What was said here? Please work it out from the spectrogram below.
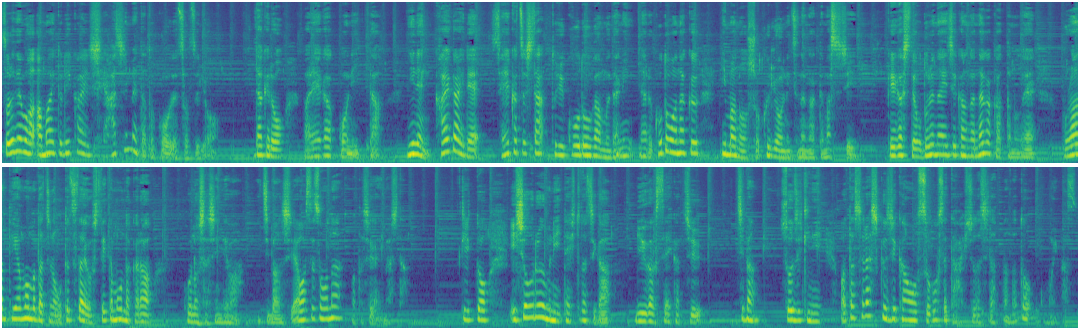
それでは甘いと理解し始めたところで卒業。だけどバレエ学校に行った2年海外で生活したという行動が無駄になることはなく今の職業につながってますし怪我して踊れない時間が長かったのでボランティアママたちのお手伝いをしていたもんだからこの写真では一番幸せそうな私がいました。きっと衣装ルームにいた人たちが留学生活中一番正直に私らしく時間を過ごせた人たちだったんだと思います。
